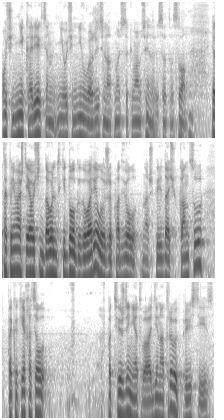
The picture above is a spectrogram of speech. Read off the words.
очень некорректен, не очень неуважительно относится к имаму Сейну, алейсалам. Я так понимаю, что я очень довольно-таки долго говорил, уже подвел нашу передачу к концу, так как я хотел в, подтверждение этого один отрывок привести из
